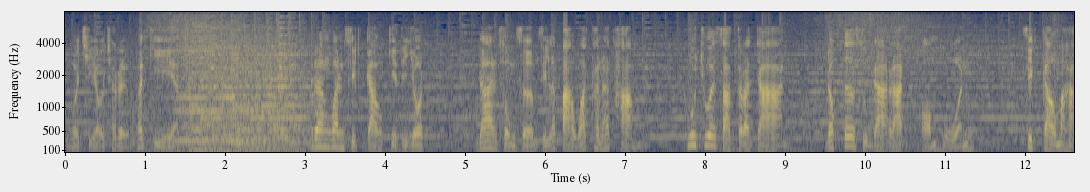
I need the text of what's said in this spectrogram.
หัวเฉียวเฉลิมพระเกียรติ รางวัลสิทธิ์เก่าเกียรติยศ ด้านส่งเสริมศิลปวัฒนธรรม ผู้ช่วยศาสตราจารย์ ดร สุดารัตน์หอมหวนสิทธิ์เก่ามหา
